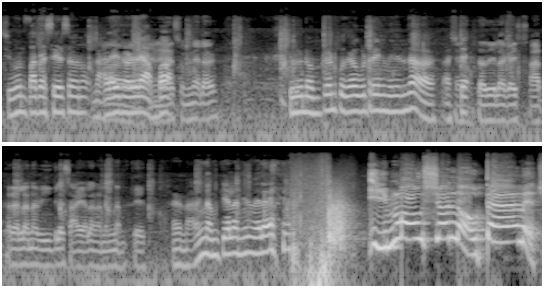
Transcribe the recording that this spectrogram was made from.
ಶಿವನ್ ಪಾದ ಸೇರ್ಸವನು ನಾಳೆ ನೋಡಿದ್ರೆ ಹಬ್ಬ. ಸುಮ್ಮನೆ ಇವ್ರು ನಂಬ್ಕೊಂಡು ಕುತ್ಕೊಂಡ್ಬಿಟ್ರೆ ನಿನ್ನಿಂದ? ಅಷ್ಟೇ. ಇಲ್ಲ ಗೈಸ್ ಆ ಥರ ಎಲ್ಲ ನಾವು ಈಗಲೇ ಸಾಯಲ್ಲ ನನಗೆ ನಂಬಿಕೆ ಐತಿ. ನನಗೆ ನಂಬಿಕೆ ಇಲ್ಲ ನಿನ್ನ ಮೇಲೆ. Emotion damage.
